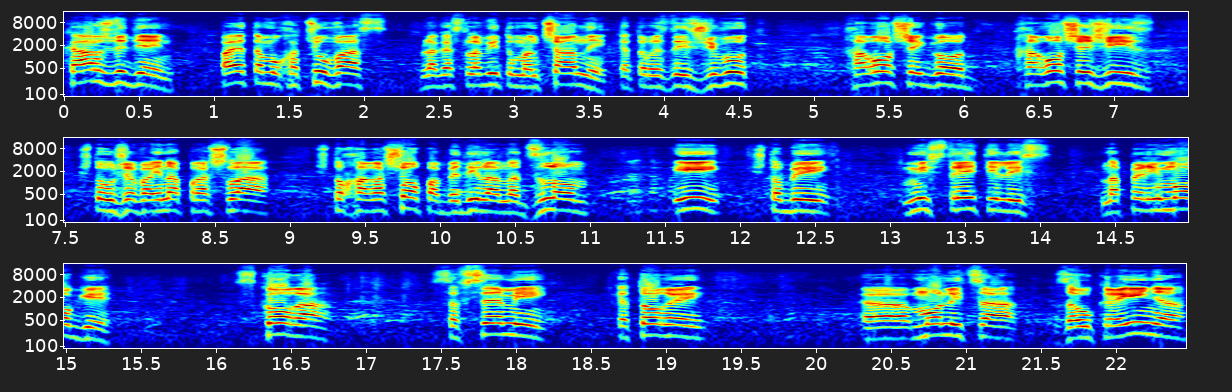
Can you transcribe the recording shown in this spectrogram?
каждый день. Поэтому хочу вас благословить, уманчаны, которые здесь живут. Хороший год, хорошая жизнь, что уже война прошла, что хорошо победила над злом. И чтобы мы встретились на перемоге скоро со всеми, которые э, молятся за Украину.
